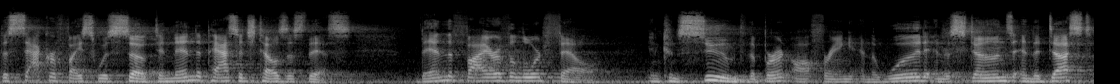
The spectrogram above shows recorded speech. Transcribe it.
The sacrifice was soaked. And then the passage tells us this Then the fire of the Lord fell and consumed the burnt offering and the wood and the stones and the dust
